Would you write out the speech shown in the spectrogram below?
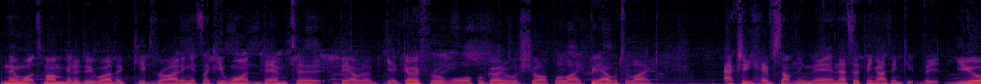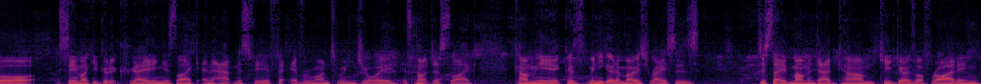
and then what's mum going to do while the kid's riding? It's like you want them to be able to yeah go for a walk or go to a shop or like be able to like actually have something there. And that's the thing I think that you're seem like you're good at creating is like an atmosphere for everyone to enjoy. It's not just like come here because when you go to most races, just say mum and dad come, kid goes off riding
